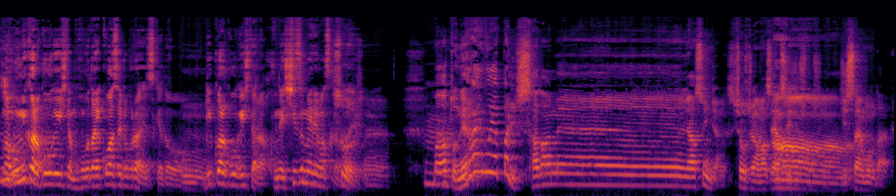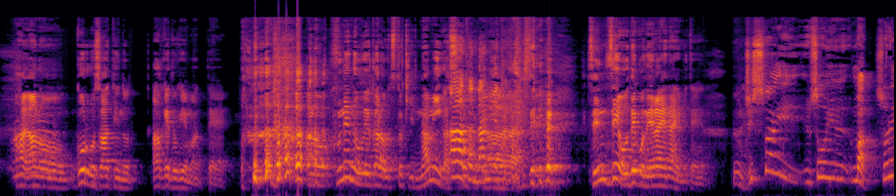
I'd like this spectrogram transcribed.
まあ、海から攻撃しても砲台壊せるぐらいですけど、うん陸から攻撃したら船沈めれますからね。そうですね。うんまあ、あと狙いもやっぱり定めやすいんじゃないですか。照準合わせやすいでしあょうーし、実際問題。はい、あの、ゴルゴ13のアーケードゲームあって、あの、船の上から撃つとき波がすごくあー波が高いて、全然おでこ狙えないみたいな。でも実際、そういう、まあ、それ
